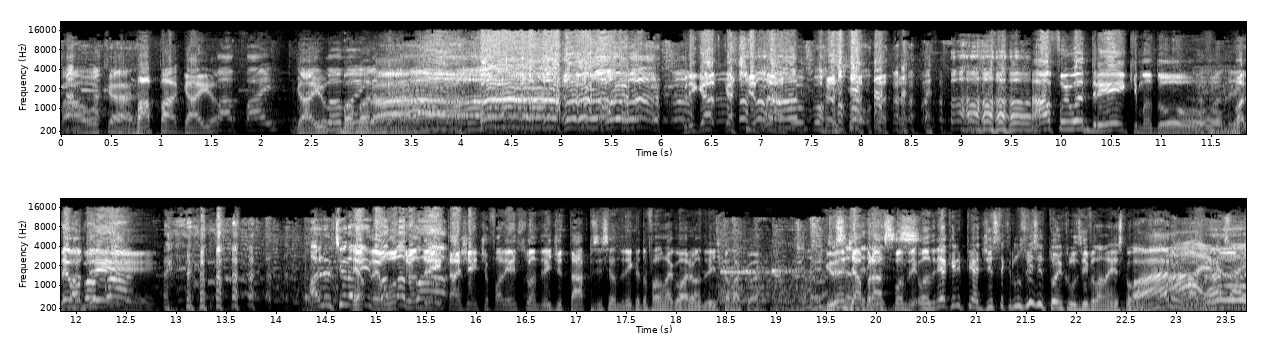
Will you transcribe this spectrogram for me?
Ah, ô, cara. Papagaia. Papai. Gaio, mamãe. mamãe. Ah, Obrigado, Catita. ah, foi o Andrei que mandou. Valeu, Andrei. Olha o tiro aí, É, é outro papapá. Andrei, tá, gente? Eu falei antes do Andrei de Tapes, esse Andrei que eu tô falando agora é o Andrei de Cavacuã. Grande Andreis. abraço pro Andrei. O Andrei é aquele piadista que nos visitou, inclusive, lá na Expo. Claro, um Ah, é abraço verdade.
